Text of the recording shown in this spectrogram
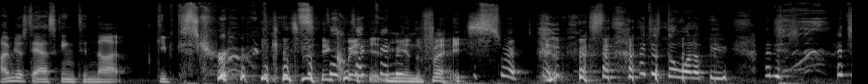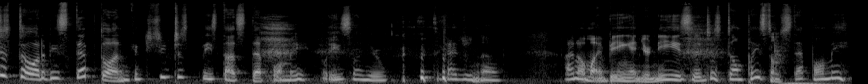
I'm just asking to not keep screwed. they quit hitting me in the face. I just don't want to be. I just, I just don't want to be stepped on. Could you just please not step on me, please? On your, I just know. I don't mind being at your knees. I Just don't, please don't step on me.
